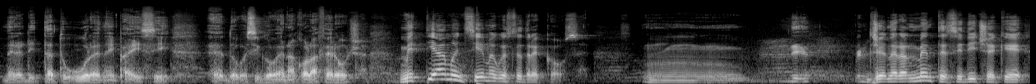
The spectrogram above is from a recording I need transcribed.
nelle dittature, nei paesi eh, dove si governa con la ferocia. Mettiamo insieme queste tre cose. Mm, generalmente si dice che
